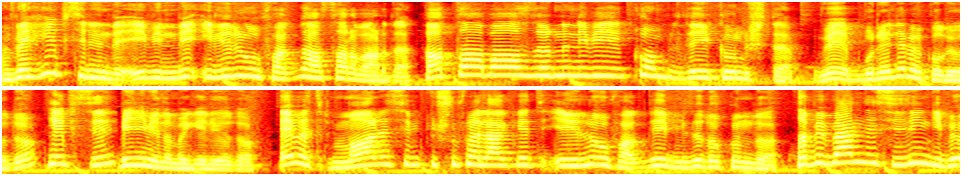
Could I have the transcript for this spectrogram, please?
Ve hepsinin de evinde ileri ufaklı hasar vardı. Hatta bazılarının evi komple yıkılmıştı. Ve bu ne demek oluyordu? Hepsi benim yanıma geliyordu. Evet maalesef ki şu felaket irili ufaklı hepimize dokundu. Tabii ben de sizin gibi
